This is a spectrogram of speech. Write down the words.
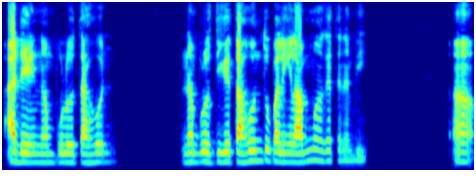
Ada yang 60 tahun. 63 tahun tu paling lama kata Nabi. Uh,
